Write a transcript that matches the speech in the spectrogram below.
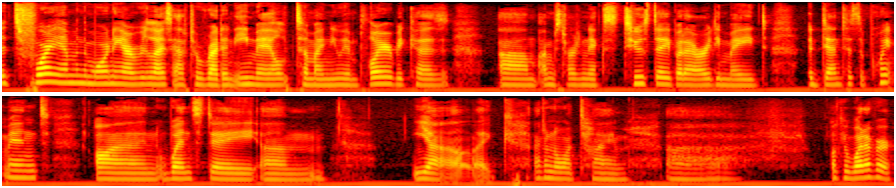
It's 4 a.m. in the morning. I realize I have to write an email to my new employer because um, I'm starting next Tuesday, but I already made a dentist appointment on Wednesday. Um, yeah, like, I don't know what time. Uh, okay, whatever,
